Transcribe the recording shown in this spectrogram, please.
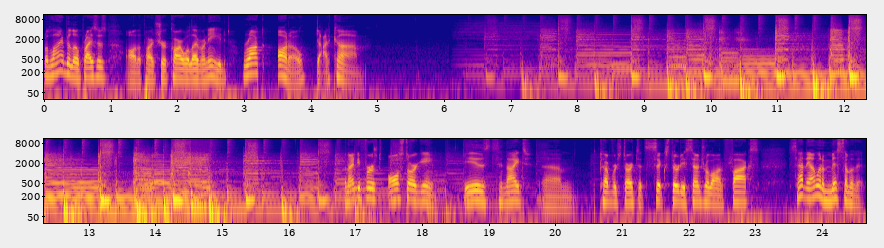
reliably low prices, all the parts your car will ever need. RockAuto.com. The 91st All Star Game is tonight. Um, coverage starts at 6:30 Central on Fox. Sadly, I'm going to miss some of it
